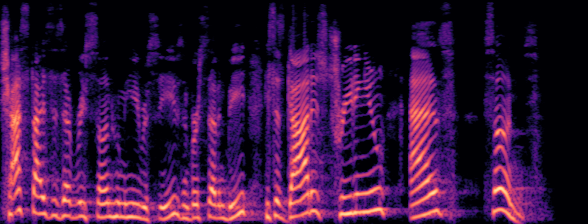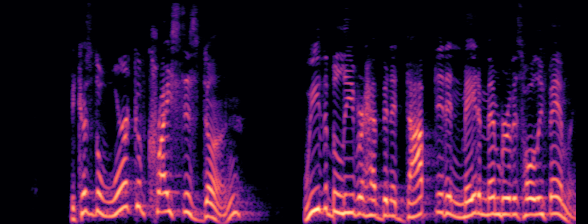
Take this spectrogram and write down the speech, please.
chastises every son whom he receives. In verse 7b, he says, God is treating you as sons. Because the work of Christ is done, we, the believer, have been adopted and made a member of his holy family.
